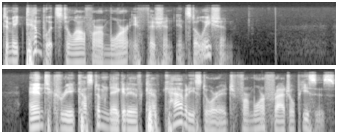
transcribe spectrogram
to make templates to allow for a more efficient installation and to create custom negative cavity storage for more fragile pieces,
